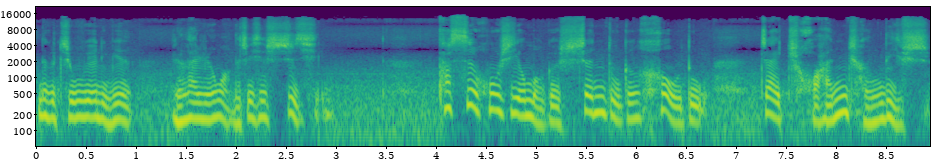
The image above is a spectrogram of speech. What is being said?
那个植物园里面人来人往的这些事情，它似乎是有某个深度跟厚度在传承历史。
